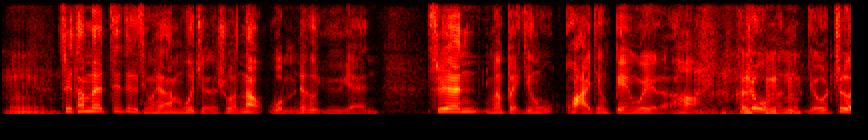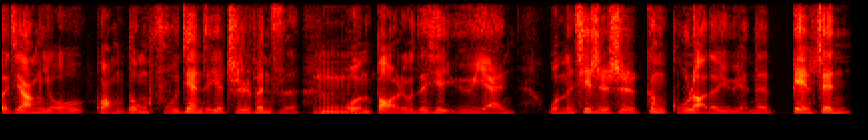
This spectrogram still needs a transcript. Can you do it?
嗯，所以他们在这个情况下，他们会觉得说，那我们这个语言虽然你们北京话已经变味了哈，可是我们由浙江、由广东、福建这些知识分子，嗯，我们保留这些语言，我们其实是更古老的语言的变身，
